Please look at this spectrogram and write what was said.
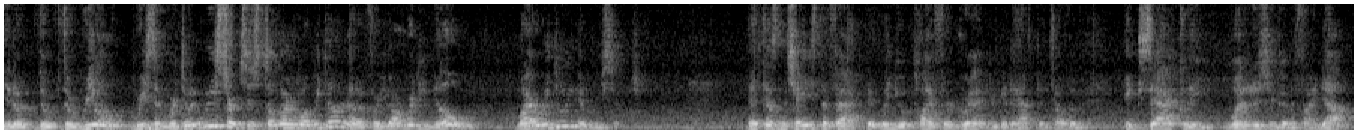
You know, the, the real reason we're doing research is to learn what we don't know. If we already know, why are we doing the research? that doesn't change the fact that when you apply for a grant, you're going to have to tell them exactly what it is you're going to find out.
